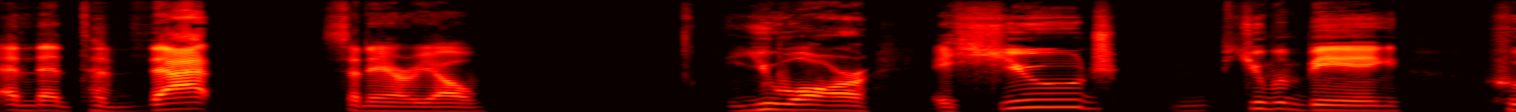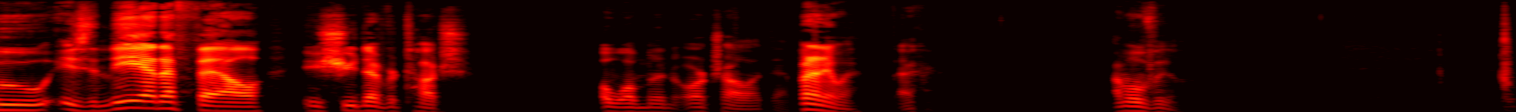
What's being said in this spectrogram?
and then to that scenario, you are a huge human being who is in the NFL. You should never touch a woman or a child like that. But anyway, okay, I'm moving on.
